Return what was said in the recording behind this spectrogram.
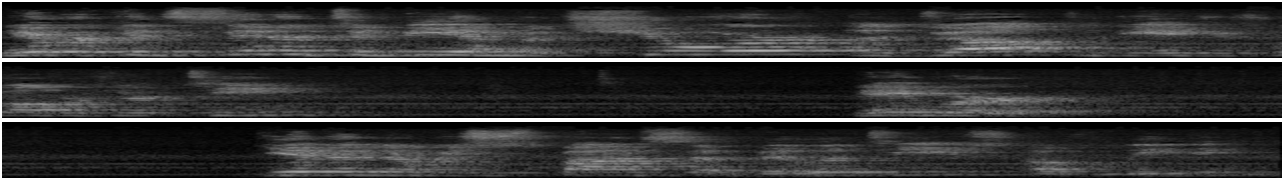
They were considered to be a mature adult at the age of 12 or 13. They were given the responsibilities of leading.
